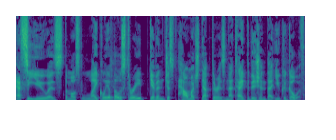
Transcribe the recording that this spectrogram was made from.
SCU as the most likely of those three, given just how much depth there is in that tag division that you could go with.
